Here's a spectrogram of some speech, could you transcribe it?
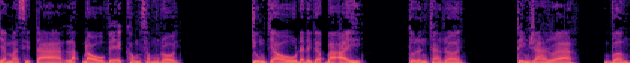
Yamashita lắc đầu vẽ không xong rồi. Chúng cháu đã đi gặp bà ấy. Tôi định trả lời. Tìm ra rồi à? Vâng.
